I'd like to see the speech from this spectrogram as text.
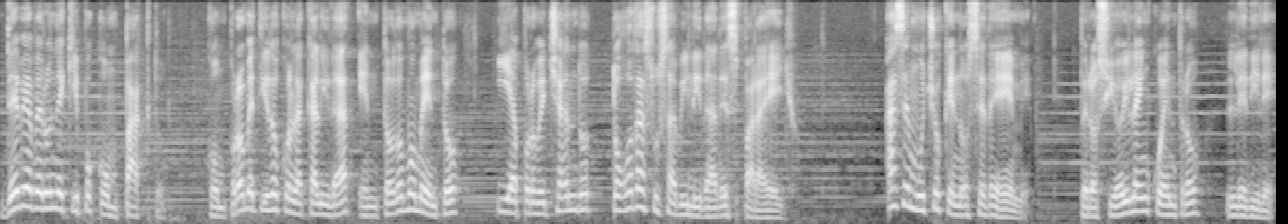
Debe haber un equipo compacto, comprometido con la calidad en todo momento y aprovechando todas sus habilidades para ello. Hace mucho que no sé de M, pero si hoy la encuentro, le diré,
